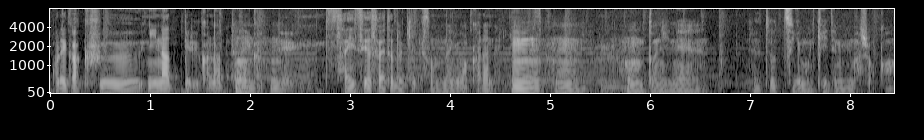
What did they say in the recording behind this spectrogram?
これ楽譜になってるかなってないかって、うんうん。再生された時にそんなにわからない、うんうん。うん。本当にね。じゃあちょっと次も聞いてみましょうか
